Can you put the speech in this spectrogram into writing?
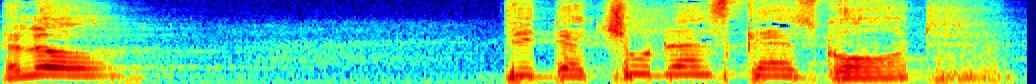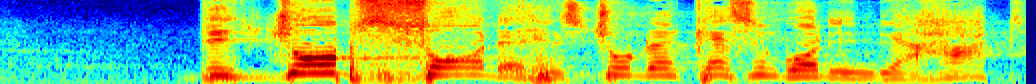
Hello? Did the children curse God? Did Job saw that his children cursing God in their heart?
